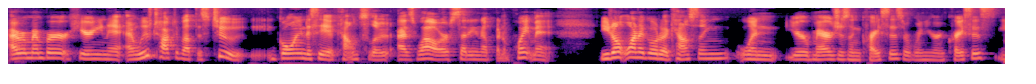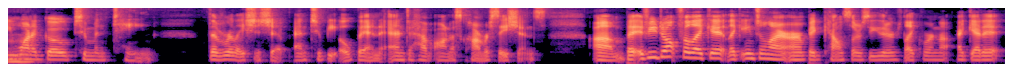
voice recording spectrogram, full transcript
I remember hearing it, and we've talked about this too going to see a counselor as well or setting up an appointment. You don't want to go to a counseling when your marriage is in crisis or when you're in crisis. You Mhm. want to go to maintain the relationship and to be open and to have honest conversations. Um, but if you don't feel like it, like Angel and I aren't big counselors either. Like we're not, I get it.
